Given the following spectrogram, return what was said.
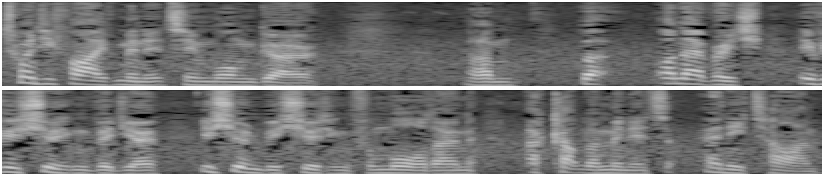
25 minutes in one go. Um, but on average, if you're shooting video, you shouldn't be shooting for more than a couple of minutes at any time.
